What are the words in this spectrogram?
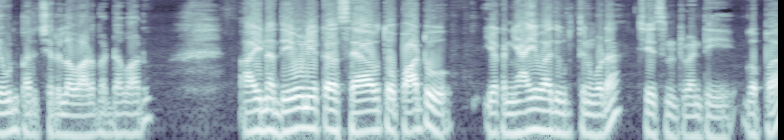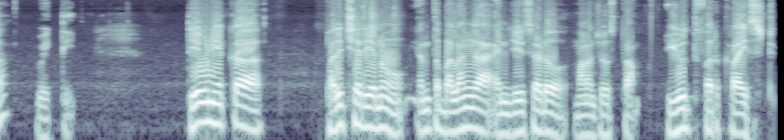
దేవుని పరిచర్యలో వాడబడ్డవాడు. ఆయన దేవుని యొక్క సేవతో పాటు ఈ యొక్క న్యాయవాది వృత్తిని కూడా చేసినటువంటి గొప్ప వ్యక్తి. దేవుని యొక్క పరిచర్యను ఎంత బలంగా ఆయన చేశాడో మనం చూస్తాం. యూత్ ఫర్ క్రైస్ట్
